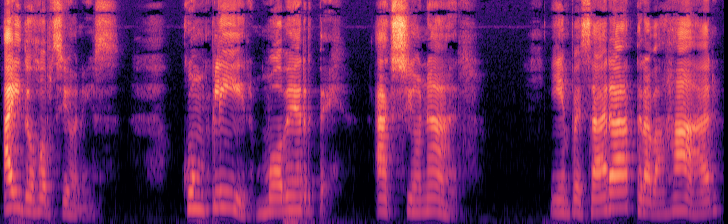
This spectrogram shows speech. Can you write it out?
Hay dos opciones. Cumplir, moverte, accionar y empezar a trabajar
